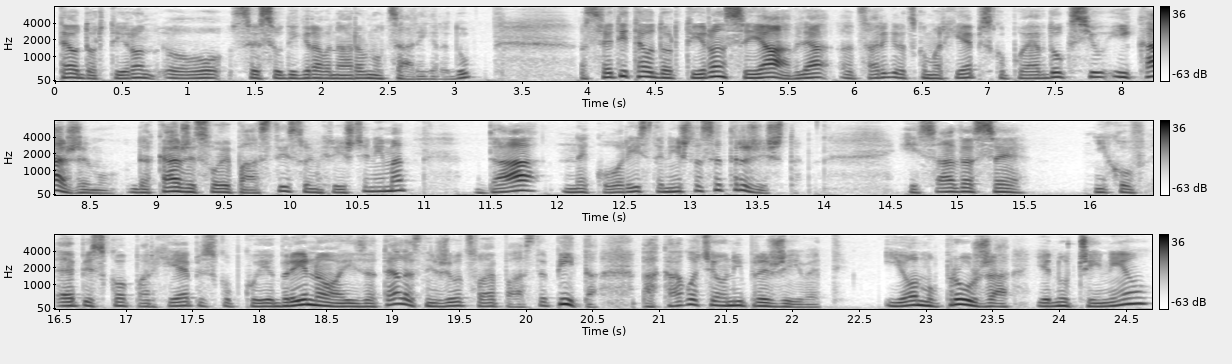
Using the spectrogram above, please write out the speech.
Teodor Tiron, ovo se se odigrava naravno u Carigradu, Sveti Teodor Tiron se javlja carigradskom arhijepiskopu Evdoksiju i kaže mu da kaže svoje pasti, svojim hrišćanima, da ne koriste ništa sa tržišta. I sada se njihov episkop, arhijepiskop koji je brinuo i za telesni život svoje paste, pita, pa kako će oni preživeti? I on mu pruža jednu činiju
